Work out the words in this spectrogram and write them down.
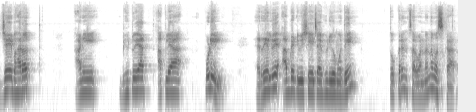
जय भारत आणि भेटूयात आपल्या पुढील रेल्वे अपडेट विषयीच्या व्हिडिओमध्ये. तोपर्यंत सर्वांना नमस्कार.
